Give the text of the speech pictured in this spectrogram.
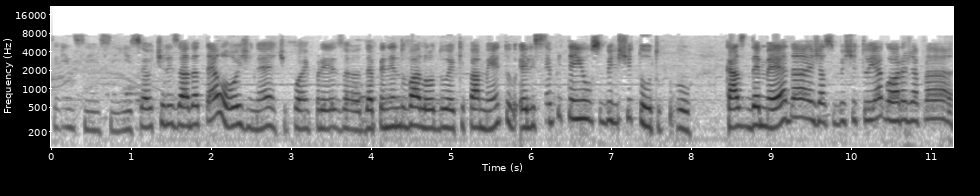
Sim, sim, sim. Isso é utilizado até hoje, né? Tipo, a empresa, dependendo do valor do equipamento, ele sempre tem o substituto. Pro caso de merda, já substitui agora, já pra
